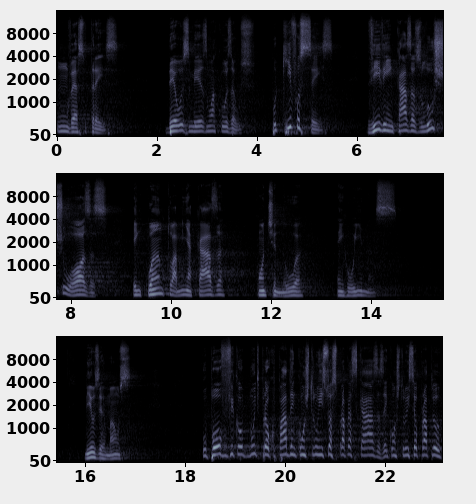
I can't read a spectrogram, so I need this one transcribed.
1, verso 3. Deus mesmo acusa-os. Por que vocês vivem em casas luxuosas, enquanto a minha casa continua em ruínas? Meus irmãos, o povo ficou muito preocupado em construir suas próprias casas, em construir seu próprio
